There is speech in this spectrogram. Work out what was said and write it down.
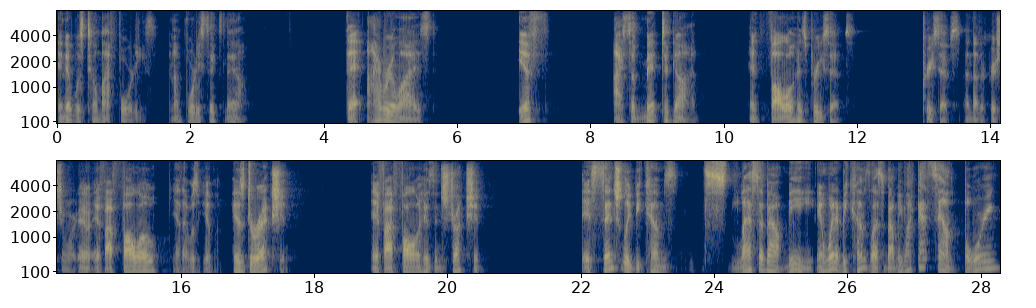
and it was till my 40s, and I'm 46 now, that I realized if I submit to God and follow his precepts, precepts, another Christian word, if I follow Yeah. That was a good one. his direction, if I follow his instruction, essentially becomes less about me. And when it becomes less about me, like that sounds boring.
